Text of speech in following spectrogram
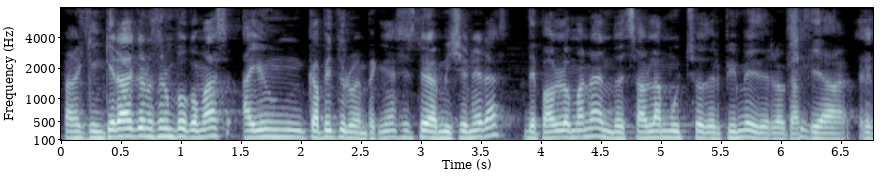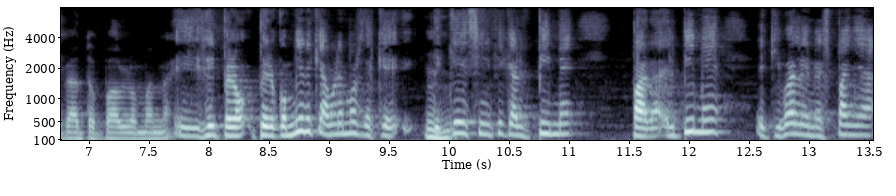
Para quien quiera conocer un poco más, hay un capítulo en Pequeñas Historias Misioneras de Pablo Mana, en donde se habla mucho del PYME y de lo que Sí. hacía el gato Pablo Mana. Y sí, pero, pero conviene que hablemos de, que, de qué significa el PYME. Para el PYME equivale en España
